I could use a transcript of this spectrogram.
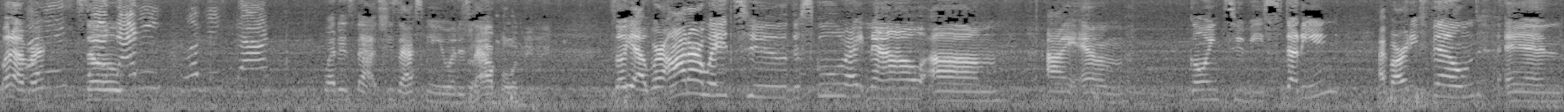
whatever. So, what is that? She's asking you what is It's that? apple, I mean. So yeah, we're on our way to the school right now. Um, I am going to be studying. I've already filmed and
